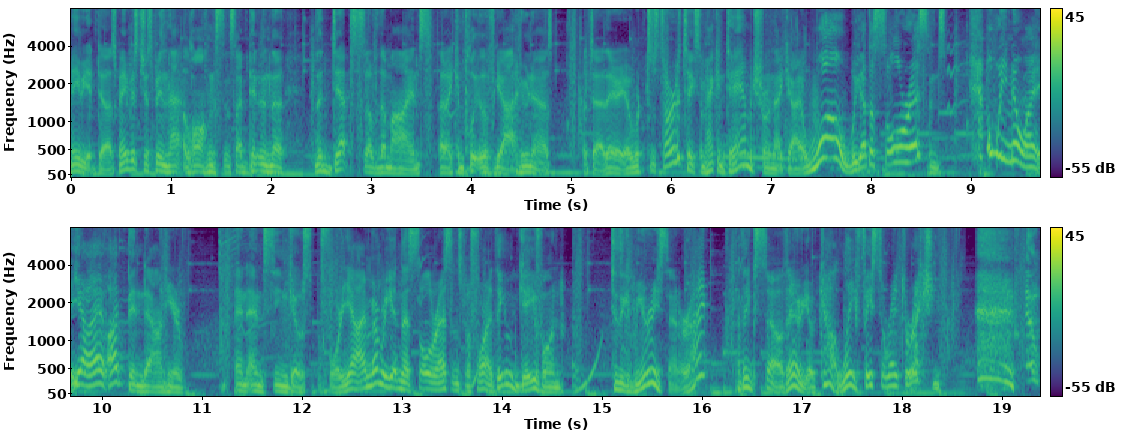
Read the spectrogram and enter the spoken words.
Maybe it does. Maybe it's just been that long since I've been in the, the depths of the mines that I completely forgot. Who knows? But uh, there you go. We're starting to take some heckin' damage from that guy. Whoa! We got the solar essence. Oh, wait, no. I, yeah, I, I've been down here and, and seen ghosts before. Yeah, I remember getting that solar essence before. I think we gave one to the community center, right? I think so. There you go. God, lay face the right direction. Oh,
